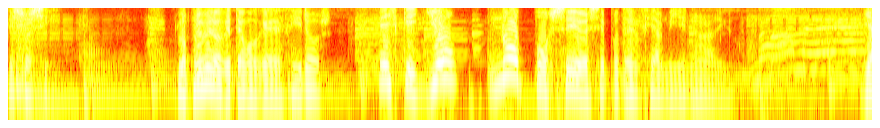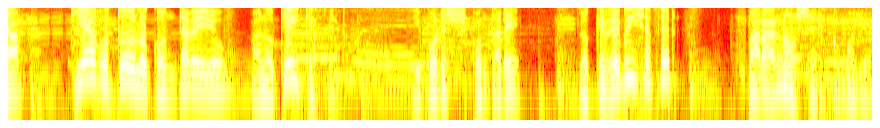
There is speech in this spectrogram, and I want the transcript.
Eso sí, lo primero que tengo que deciros es que yo no poseo ese potencial millonario. Ya que hago todo lo contrario a lo que hay que hacer. Y por eso os contaré lo que debéis hacer para no ser como yo.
